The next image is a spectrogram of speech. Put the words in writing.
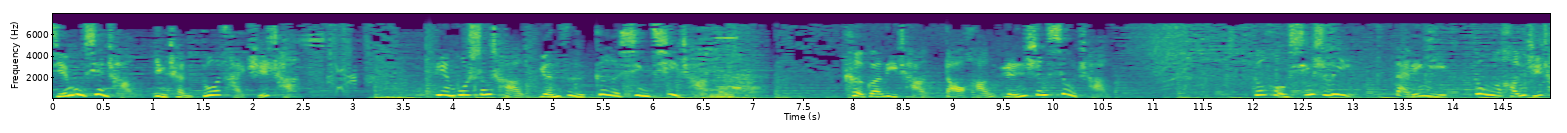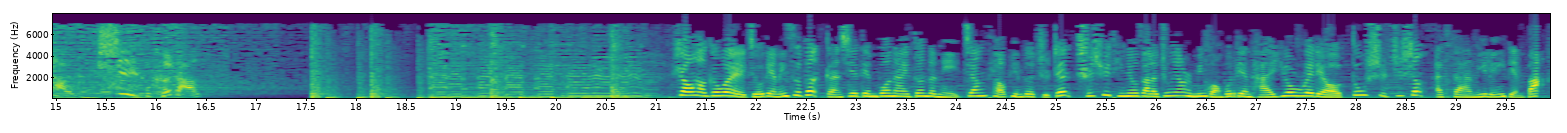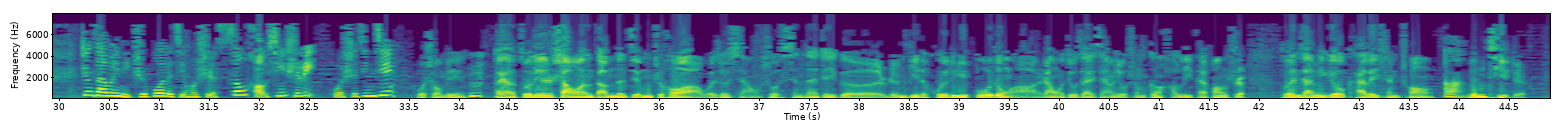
节目现场映衬多彩职场，电波声场源自个性气场，客观立场导航人生秀场恭候新势力带领你纵横职场，势不可挡。上午好，各位，九点零四分，感谢电波那一端的你，将调频的指针持续停留在了中央人民广播电台 u Radio 都市之声 FM 一零一点八，正在为你直播的节目是 SOHO 新实力，我是晶晶，我是王斌。嗯，哎呀，昨天上完咱们的节目之后啊，我就想说，现在这个人民币的汇率波动啊，让我就在想有什么更好的理财方式。昨天嘉宾给我开了一扇窗，嗯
